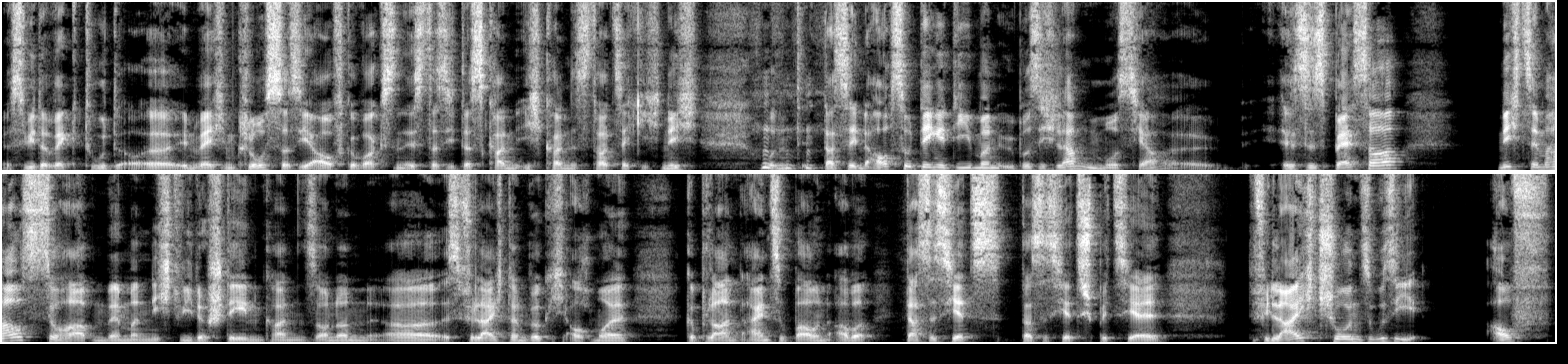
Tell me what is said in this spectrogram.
es wieder wegtut, äh, in welchem Kloster sie aufgewachsen ist, dass sie das kann. Ich kann es tatsächlich nicht. Und das sind auch so Dinge, die man über sich lernen muss, ja. Äh, es ist besser, nichts im Haus zu haben, wenn man nicht widerstehen kann, sondern äh, es vielleicht dann wirklich auch mal geplant einzubauen. Aber das ist jetzt, das ist jetzt speziell vielleicht schon, Susi, auf,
